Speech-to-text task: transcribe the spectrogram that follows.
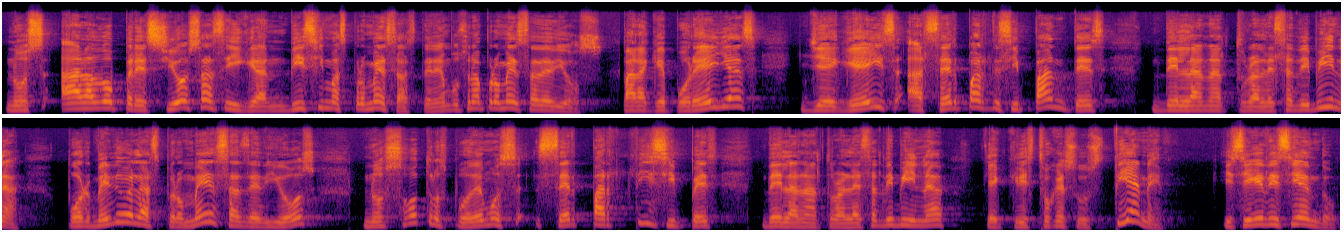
nos ha dado preciosas y grandísimas promesas. Tenemos una promesa de Dios para que por ellas lleguéis a ser participantes de la naturaleza divina por medio de las promesas de Dios, nosotros podemos ser partícipes de la naturaleza divina que Cristo Jesús tiene. Y sigue diciendo,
